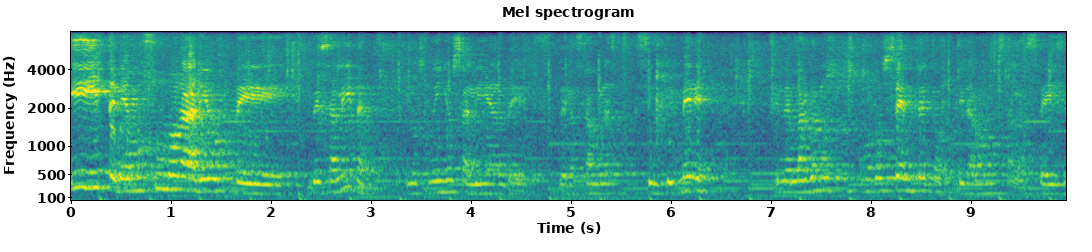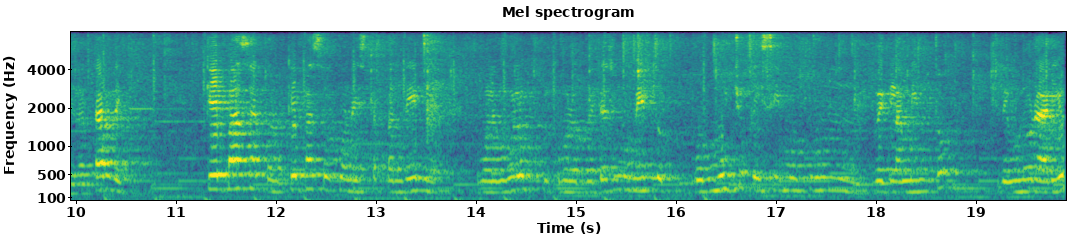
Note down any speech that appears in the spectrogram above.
Y teníamos un horario de, salida, los niños salían de, las aulas cinco y media, sin embargo nosotros como docentes nos retirábamos a las seis de la tarde. ¿Qué, pasa con, ¿Qué pasó con esta pandemia? Como lo, como lo comenté hace un momento, por mucho que hicimos un reglamento de un horario,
